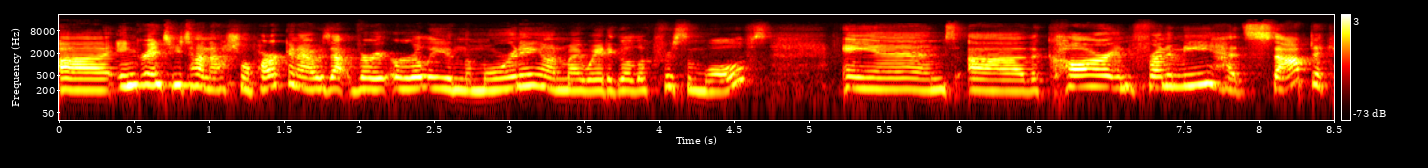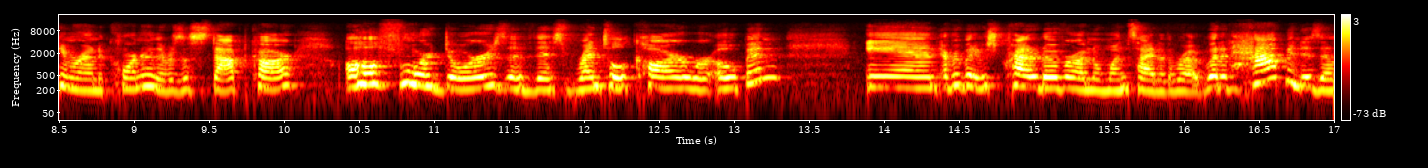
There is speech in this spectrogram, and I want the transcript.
Uh, in Grand Teton National Park, and I was out very early in the morning on my way to go look for some wolves and uh, the car in front of me had stopped. I came around a corner, there was a stopped car. All four doors of this rental car were open, and everybody was crowded over onto one side of the road. What had happened is a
